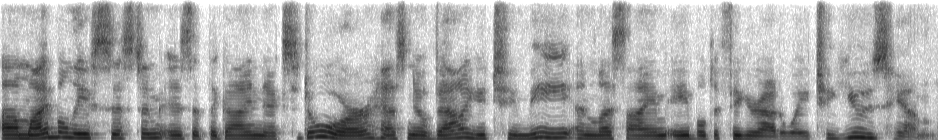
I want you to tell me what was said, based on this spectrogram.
uh, my belief system is that the guy next door has no value to me unless I am able to figure out a way to use him.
